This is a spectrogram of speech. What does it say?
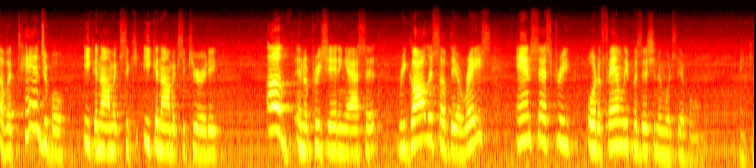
of a tangible economic, sec- economic security of an appreciating asset, regardless of their race, ancestry, or the family position in which they're born. Thank you.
